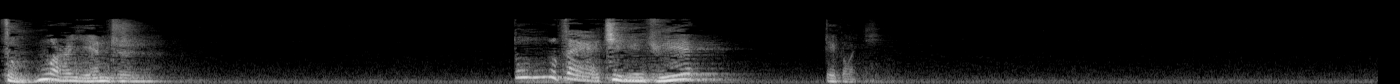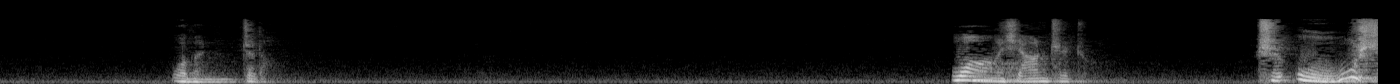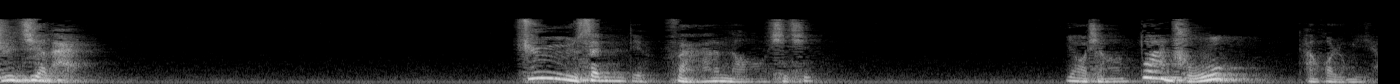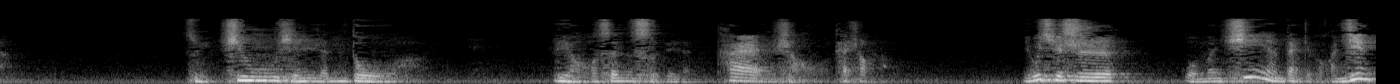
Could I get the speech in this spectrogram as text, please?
总而言之，都在解决这个问题。我们知道，妄想之主是无始劫来俱生的烦恼习气，要想断除，谈何容易啊！所以修行人多，了生死的人太少太少了。尤其是我们现代这个环境，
